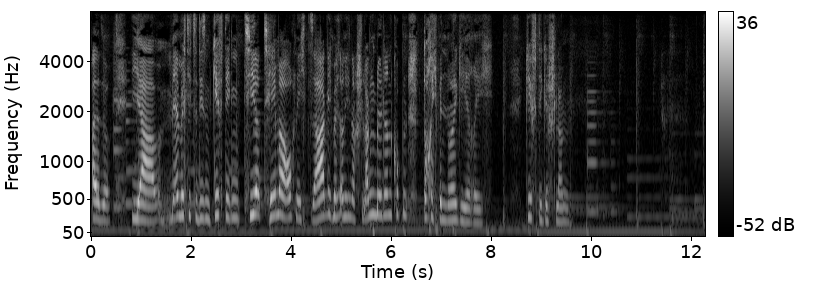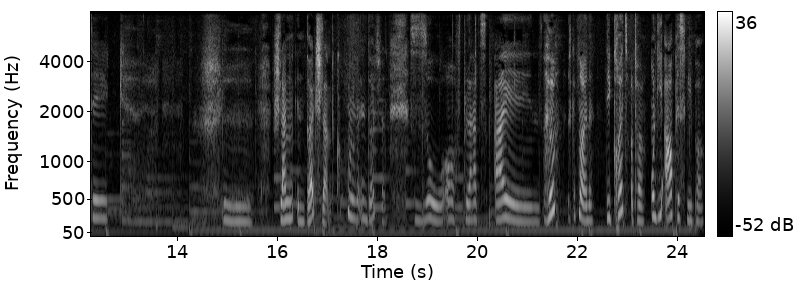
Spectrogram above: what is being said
Also, ja, mehr möchte ich zu diesem giftigen Tierthema auch nicht sagen. Ich möchte auch nicht nach Schlangenbildern gucken. Doch, ich bin neugierig. Giftige Schlangen. Dicke Schl Schlangen in Deutschland. Gucken wir mal in Deutschland. So, auf Platz 1. Hä? Es gibt noch eine. Die Kreuzotter und die Apis-Viper.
